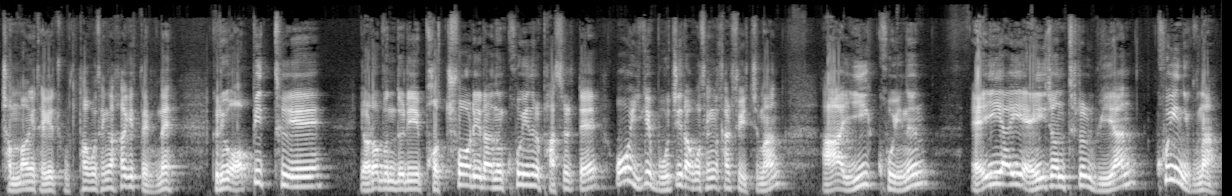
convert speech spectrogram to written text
전망이 되게 좋다고 생각하기 때문에 그리고 업비트에 여러분들이 버추얼이라는 코인을 봤을 때 어, 이게 뭐지 라고 생각할 수 있지만 아, 이 코인은 AI 에이전트를 위한 코인이구나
